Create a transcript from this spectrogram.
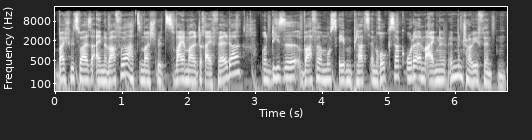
beispielsweise eine Waffe hat zum Beispiel zweimal drei Felder und diese Waffe muss eben Platz im Rucksack oder im eigenen Inventory finden.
